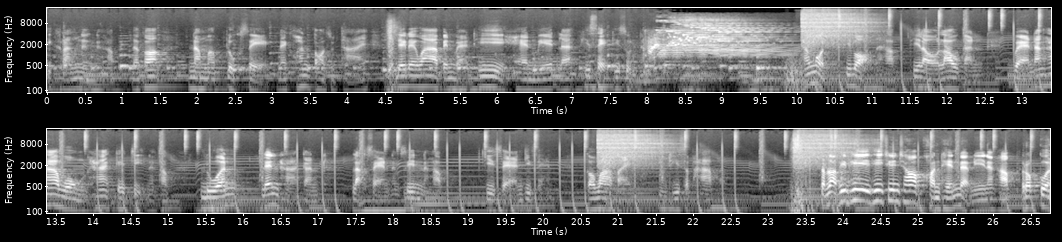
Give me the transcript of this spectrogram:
อีกครั้งหนึ่งนะครับ แล้วก็นำมาปลุกเสกในขั้นตอนสุดท้าย เรียกได้ว่าเป็นแหวนที่แฮนด์เมดและพิเศษที่สุดนะครับทั้งหมดที่บอกนะครับที่เราเล่ากันแหวนทั้ง 5 วง 5 เกจินะครับล้วนเล่นหากันหลักแสนทั้งสิ้นนะครับ กี่แสนกี่แสน ก็ว่าไปอยู่ที่สภาพครับสำหรับพี่ๆที่ชื่นชอบคอนเทนต์แบบนี้นะครับ รบกวน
